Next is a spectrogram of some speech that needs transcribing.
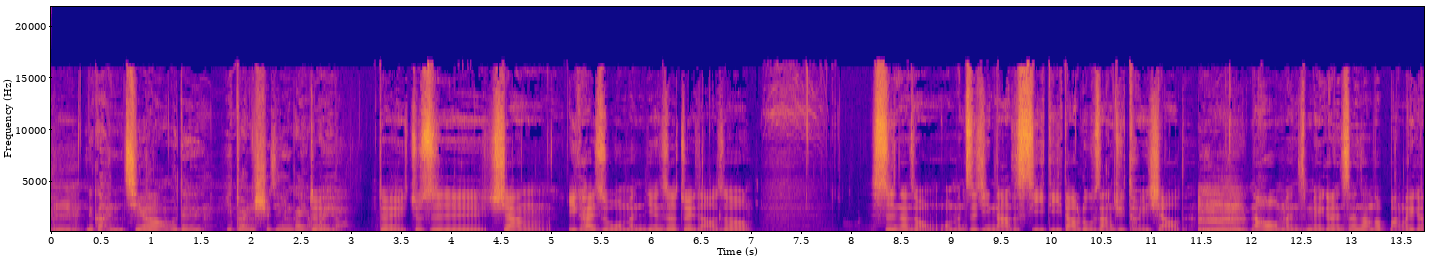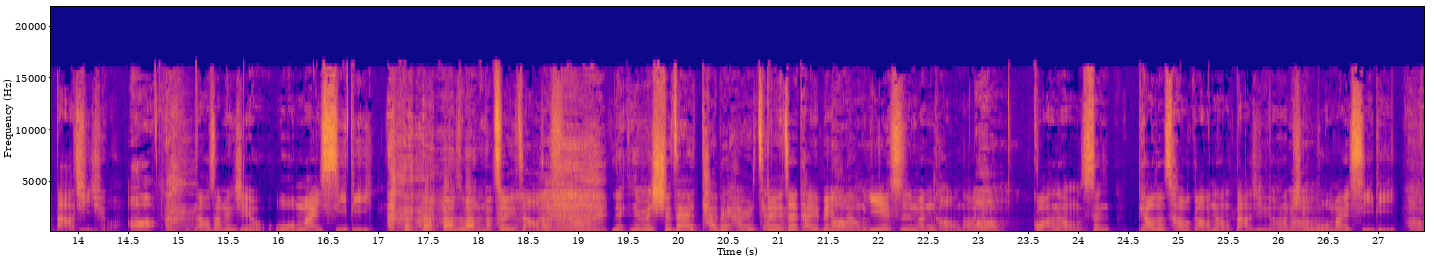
嗯，那个很煎熬的一段时间应该也会有。对，就是像一开始我们颜色最早的时候，是那种我们自己拿着 CD 到路上去推销的，嗯，然后我们每个人身上都绑了一个大气球，哦，然后上面写“我卖 CD”，这是我们最早的时候，你你们是在台北还是在？对，在台北哦。那种夜市门口，然后哦。就挂那种身飘的超高那种大气球，上面写“哦我卖 CD”，啊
